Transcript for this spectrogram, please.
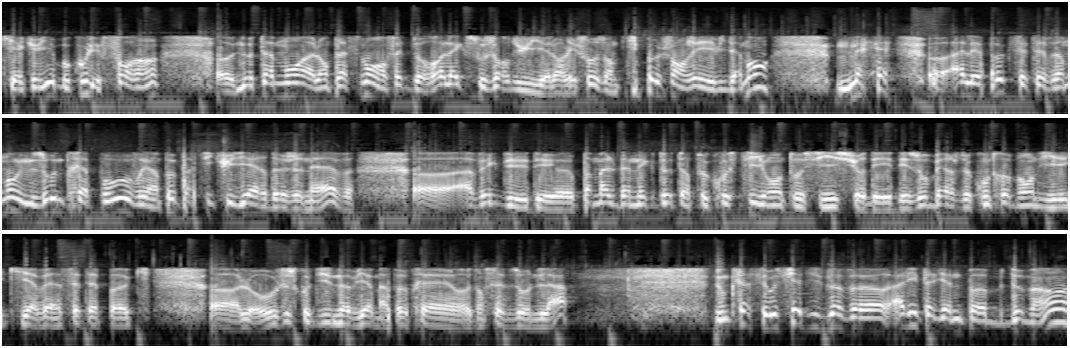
qui accueillait beaucoup les forains, euh, notamment à l'emplacement en fait de Rolex aujourd'hui. Alors les choses ont un petit peu changé évidemment, mais à c'était vraiment une zone très pauvre et un peu particulière de Genève, avec des, des pas mal d'anecdotes un peu croustillantes aussi sur des, auberges de contrebandiers qui avaient à cette époque, jusqu'au 19e à peu près dans cette zone-là. Donc ça c'est aussi à 19h à l'Italian Pub demain.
